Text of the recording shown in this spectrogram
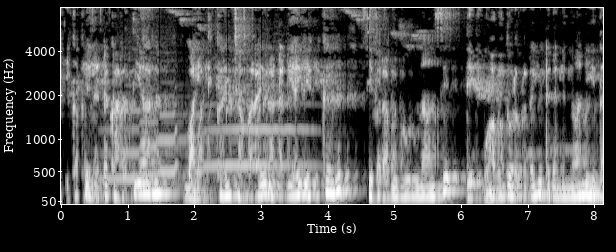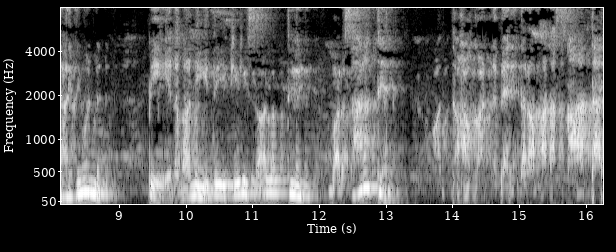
එක පෙළට කරතියාන වෛතිකයි ජමරයි රටඩියයි එක්ක සිවරම බුරුණන්සේ දෙක්වාවෙන් තොරකට හිටගනින්වා නේදායිති වන්නට පේනවා නේද එක විශාලත්වයයි බරසාරත්වය අත්තාගන්න බැරි තරම් මනස්කාන්තයි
